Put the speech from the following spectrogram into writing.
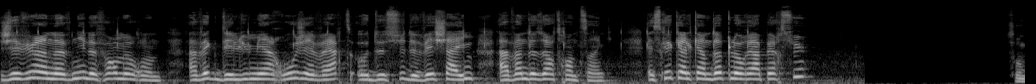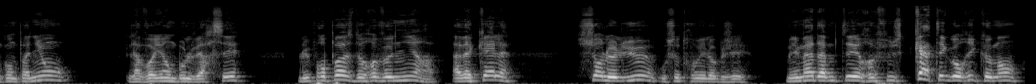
j'ai vu un ovni de forme ronde, avec des lumières rouges et vertes au-dessus de Veshaim à 22h35. Est-ce que quelqu'un d'autre l'aurait aperçu? Son compagnon, la voyant bouleversée, lui propose de revenir avec elle sur le lieu où se trouvait l'objet. Mais Madame T refuse catégoriquement,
